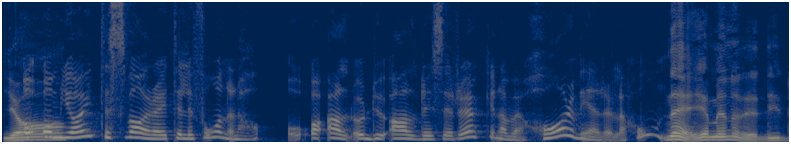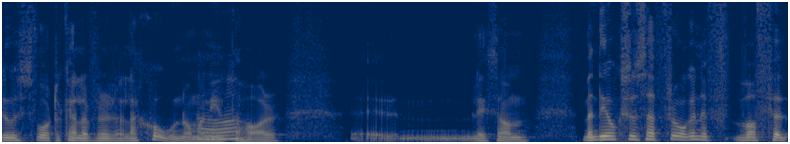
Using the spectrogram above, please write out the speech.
Ja. Och om jag inte svarar i telefonen och, all, och du aldrig ser röken av mig, har vi en relation? Nej, jag menar det. Det är svårt att kalla det för en relation om man inte har Eh, liksom. Men det är också så här, frågan är vad, för,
